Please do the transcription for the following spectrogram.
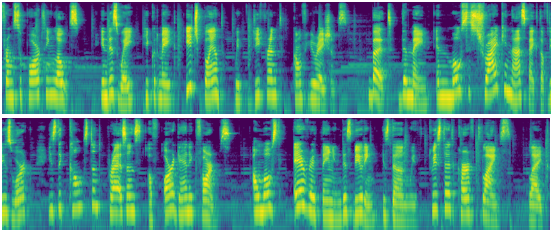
from supporting loads. In this way, he could make each plant with different configurations. But the main and most striking aspect of this work is the constant presence of organic forms. Almost everything in this building is done with twisted curved lines, like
